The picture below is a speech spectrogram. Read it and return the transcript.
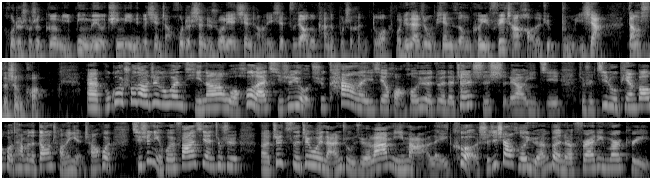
或者说是歌迷并没有亲历那个现场，或者甚至说连现场的一些资料都看的不是很多。我觉得在这部片子中可以非常好的去补一下当时的盛况。哎，不过说到这个问题呢，我后来其实有去看了一些皇后乐队的真实史料，以及就是纪录片，包括他们的当场的演唱会。其实你会发现，就是呃，这次这位男主角拉米马雷克，实际上和原本的 Freddie Mercury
